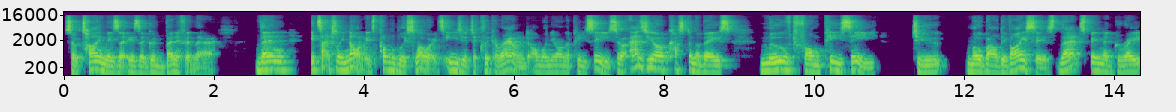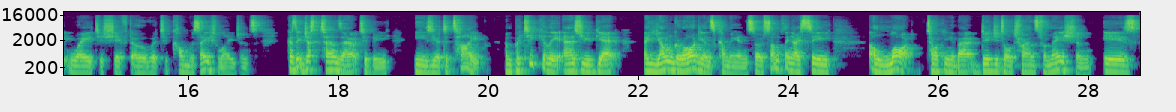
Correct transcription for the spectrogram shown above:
so time is a, is a good benefit there, then it's actually not. It's probably slower. It's easier to click around on when you're on a PC. So as your customer base moved from PC to mobile devices, that's been a great way to shift over to conversational agents because it just turns out to be easier to type. And particularly as you get a younger audience coming in. So something I see a lot talking about digital transformation is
